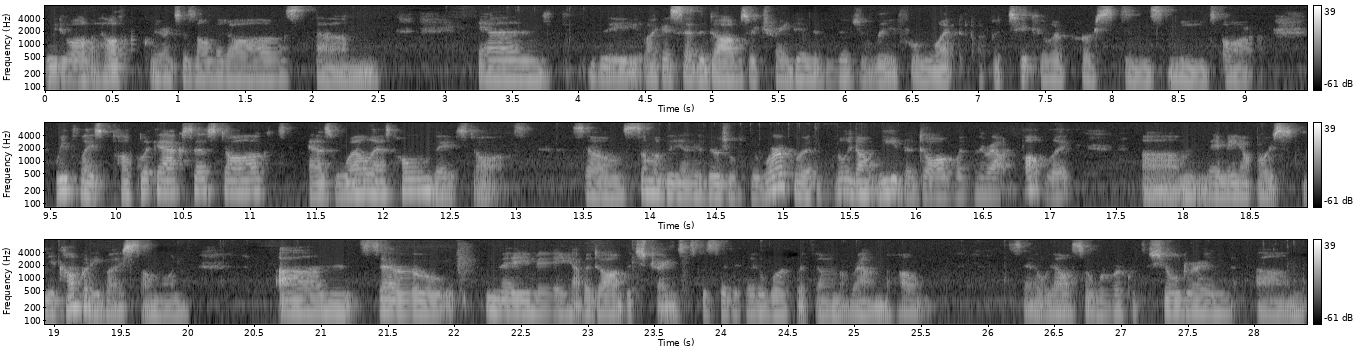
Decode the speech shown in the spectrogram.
We do all the health clearances on the dogs. Um, and the like i said the dogs are trained individually for what a particular person's needs are we place public access dogs as well as home-based dogs so some of the individuals we work with really don't need a dog when they're out in public um, they may always be accompanied by someone um, so they may have a dog that's trained specifically to work with them around the home. So we also work with children um,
